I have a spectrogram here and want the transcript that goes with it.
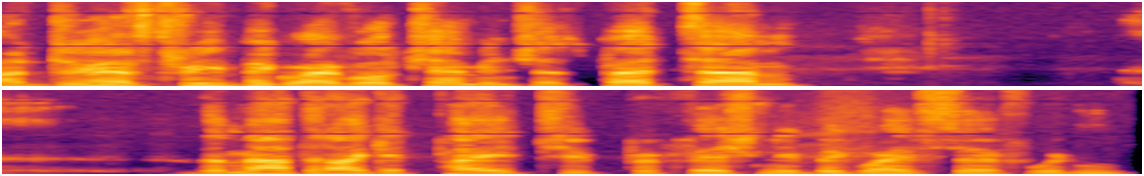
I do have three big wave world championships, but um, the amount that I get paid to professionally big wave surf wouldn't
